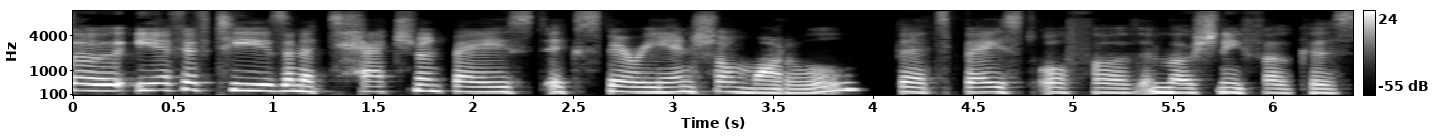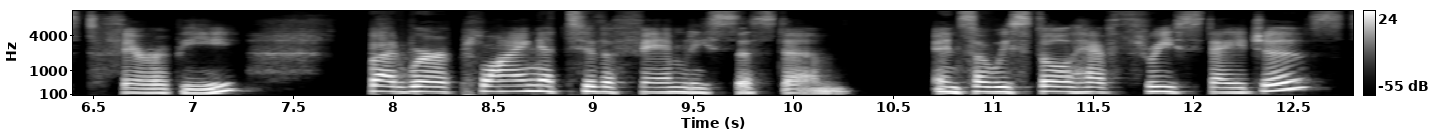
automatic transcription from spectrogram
So EFFT is an attachment based experiential model that's based off of emotionally focused therapy, but we're applying it to the family system. And so we still have three stages.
